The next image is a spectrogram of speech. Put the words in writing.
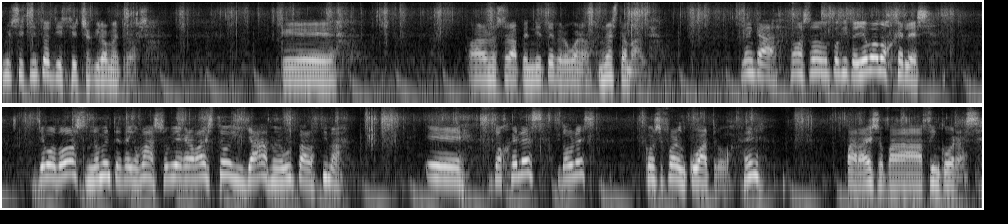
1618 kilómetros, que ahora no será pendiente, pero bueno, no está mal. Venga, vamos a dar un poquito, llevo dos geles, llevo dos, no me entretengo más, solo voy a grabar esto y ya me voy para la cima. Eh, dos geles dobles como si fueran cuatro, ¿eh? Para eso, para 5 horas.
